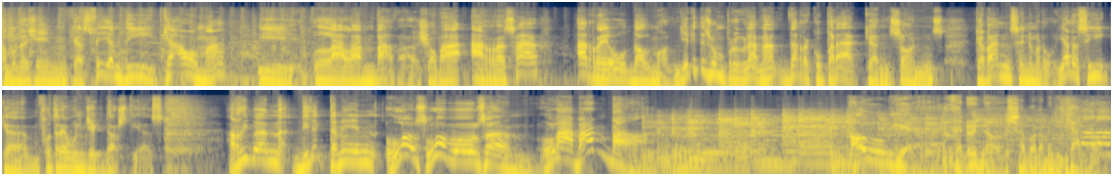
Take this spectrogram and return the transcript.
amb una gent que es feien dir Kaoma i La Lambada. Això va arrasar arreu del món. I aquest és un programa de recuperar cançons que van ser número 1. I ara sí que em fotreu un gec d'hòsties. Arriben directament Los Lobos amb La Bamba. Oh yeah, genuino sabor americano.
